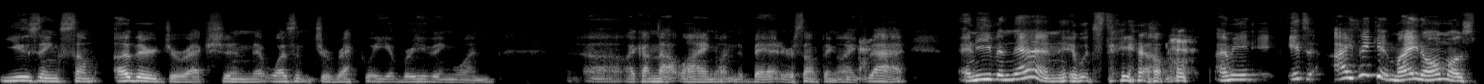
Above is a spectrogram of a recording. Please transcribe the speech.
using some other direction that wasn't directly a breathing one. Uh, like I'm not lying on the bed or something like that. And even then, it would, you know, I mean, it's, I think it might almost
